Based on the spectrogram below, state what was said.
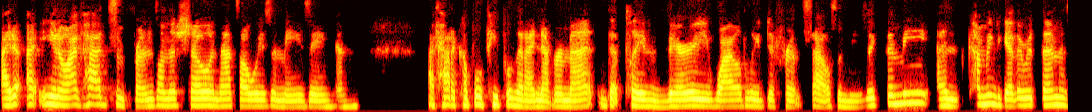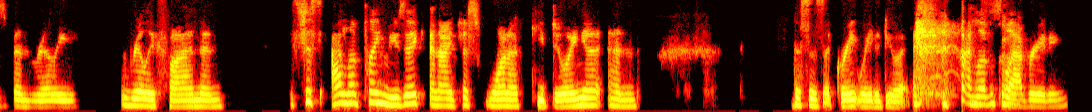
I, I you know, I've had some friends on the show and that's always amazing. And I've had a couple of people that I never met that play very wildly different styles of music than me. And coming together with them has been really, really fun. And it's just, I love playing music and I just want to keep doing it. And this is a great way to do it. I love so, collaborating.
